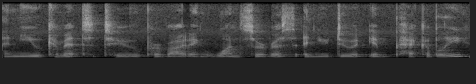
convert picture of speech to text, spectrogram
and you commit to providing one service and you do it impeccably,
